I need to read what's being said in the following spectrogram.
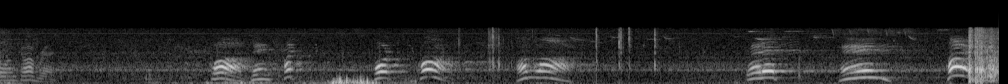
fallen comrade. Squad, then cut, port, point, unlock. Ready, aim! Fire!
